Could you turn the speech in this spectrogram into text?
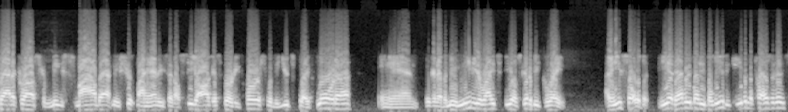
Sat across from me, smiled at me, shook my hand. He said, "I'll see you August 31st when the Utes play Florida, and we're going to have a new media rights deal. It's going to be great." I mean, he sold it. He had everybody believing, even the presidents,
